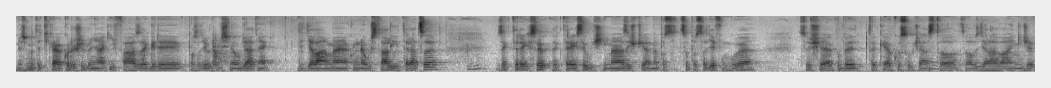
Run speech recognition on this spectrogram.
my jsme teďka jako došli do nějaké fáze, kdy v podstatě už musíme udělat nějak, kdy děláme jako neustálé iterace, mm-hmm. ze, kterých se, ze kterých se učíme a zjišťujeme, co v podstatě funguje, což je jakoby taky jako součást mm-hmm. toho, toho vzdělávání, že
